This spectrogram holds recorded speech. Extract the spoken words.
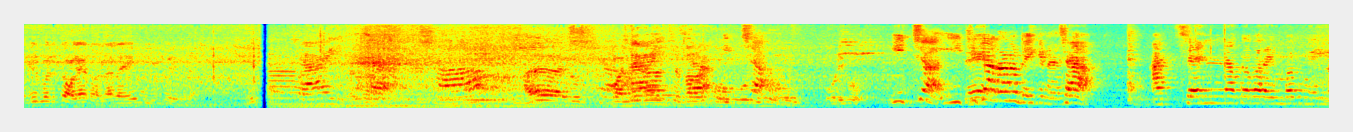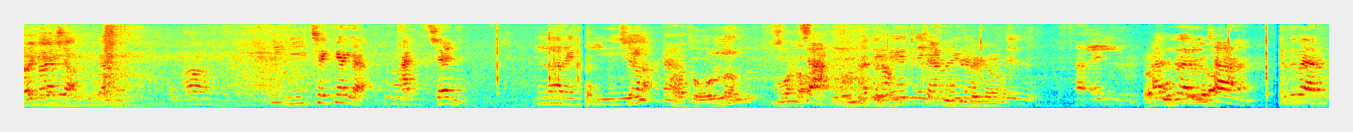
ഇത് ഒരു തുളയട്ടോ നല്ല അത് വണ്ടിയുടെ ചിലപ്പോൾ ഓടി പോകും ഈച്ച. ഈച്ചയ്ക്ക് അതാണ് ഉപയോഗിക്കണേ ച അച്ഛൻ എന്നൊക്കെ പറയുമ്പോ ഈച്ചക്കല്ല. അച്ഛൻ എന്ന് പറയുമ്പോ ഈ ആ. അവിടെ ചോറിലാണ് ച. അത് വേറെ ചാണ് ഇത് വേറെ ച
